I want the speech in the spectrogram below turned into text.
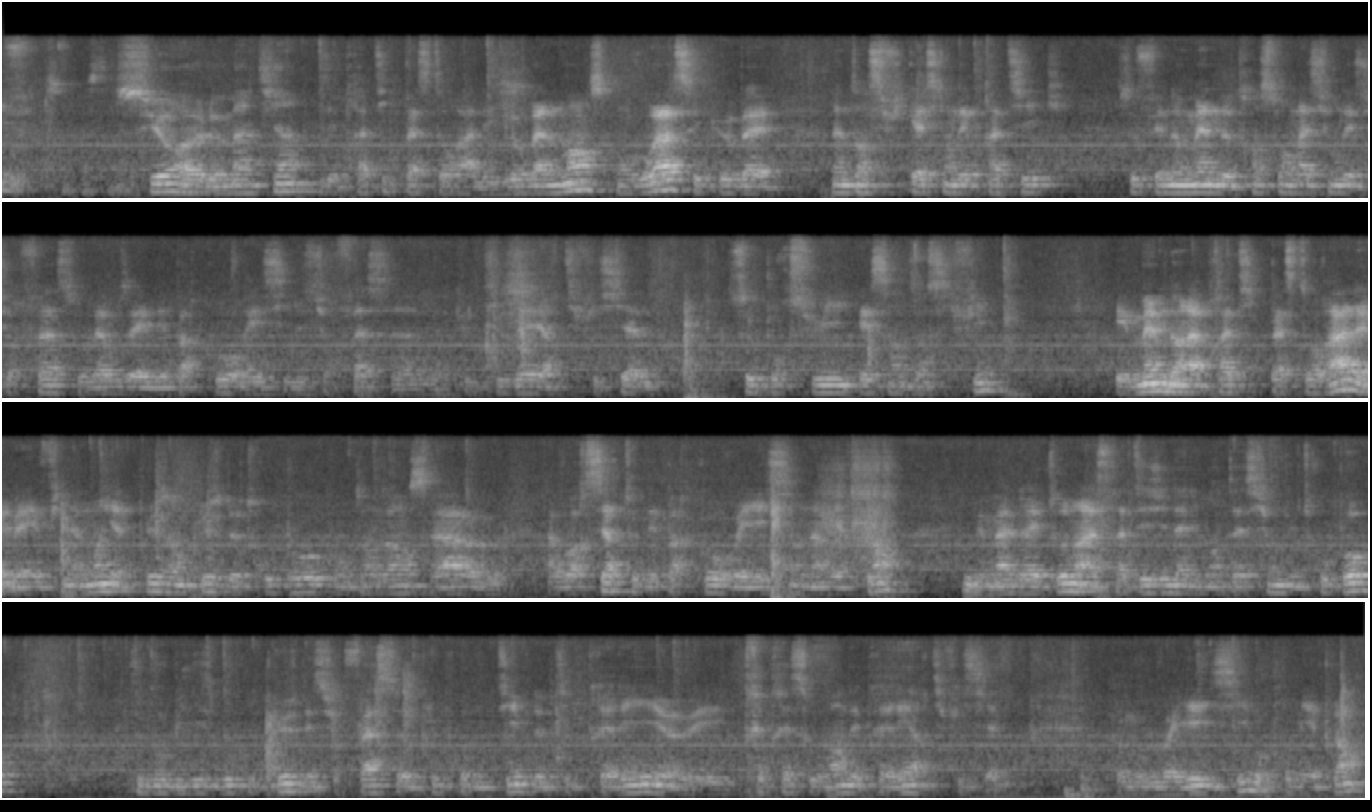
sur euh, le maintien des pratiques pastorales. Et globalement, ce qu'on voit, c'est que ben, l'intensification des pratiques ce phénomène de transformation des surfaces, où là vous avez des parcours et ici des surfaces euh, cultivées, artificielles, se poursuit et s'intensifie. Et même dans la pratique pastorale, eh finalement, il y a de plus en plus de troupeaux qui ont tendance à euh, avoir certes des parcours, vous voyez ici en arrière-plan, mais malgré tout, dans la stratégie d'alimentation du troupeau, qui mobilise beaucoup plus des surfaces plus productives de type prairies euh, et très très souvent des prairies artificielles, comme vous le voyez ici au premier plan.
